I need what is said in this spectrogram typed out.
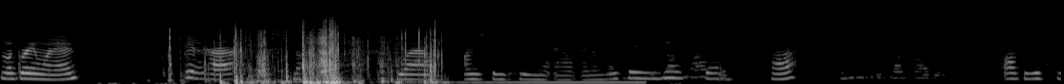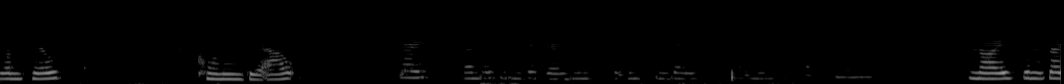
put my green one in. Didn't hurt, nothing. Well, I'm just gonna clean it out, and I'm gonna show you you the, huh? After this one's healed, just corner and get it out. Jay, remember this is a video, we put these two days. No, it didn't say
